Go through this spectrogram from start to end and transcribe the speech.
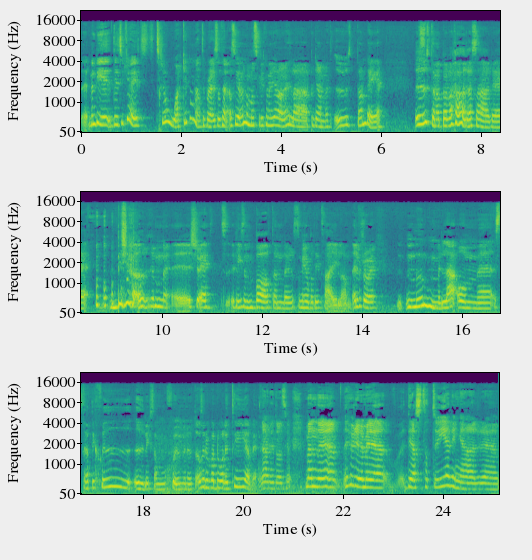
Eh, Men det, det tycker jag är ett tråkigt moment i Paradise Hotel. Alltså jag undrar om man skulle kunna göra hela programmet utan det. Utan att behöva höra så här eh, Björn, eh, 21, liksom bartender som jobbat i Thailand. Eller förstår du? Mumla om eh, strategi i liksom sju minuter. Alltså det var dålig TV. Ja, det är dåligt. Men eh, hur är det med deras tatueringar? Eh,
